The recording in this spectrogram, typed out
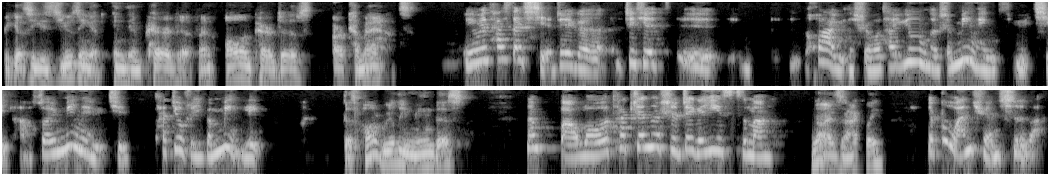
because he's using it in the imperative, and all imperatives are commands. 因为他在写这个这些呃话语的时候，他用的是命令语气哈，所以命令语气它就是一个命令。 Does Paul really mean this? 那保罗他真的是这个意思吗？ Not exactly. 也不完全是吧。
